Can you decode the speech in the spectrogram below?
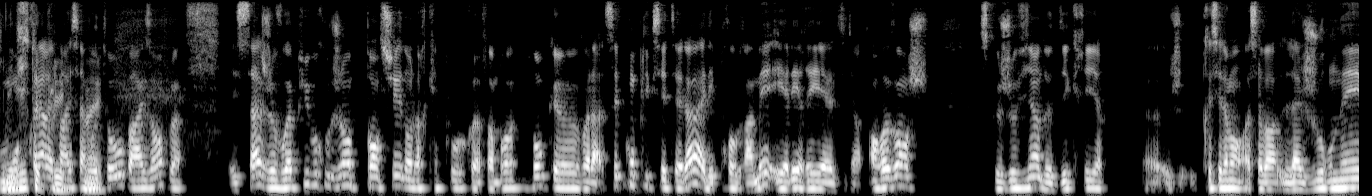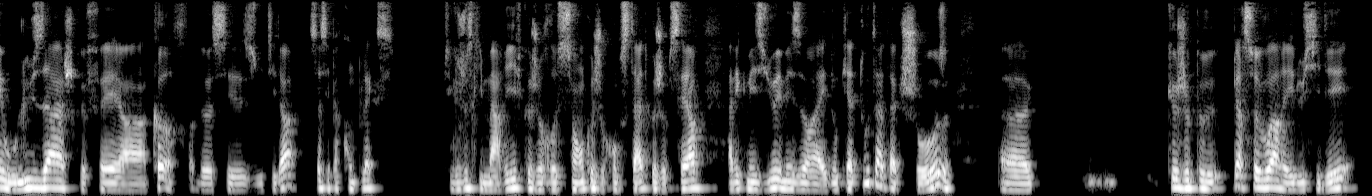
Ou mon frère réparait sa moto par exemple. Et ça, je vois plus beaucoup de gens penchés dans leur capot, quoi. Enfin bon, donc euh, voilà, cette complexité là, elle est programmée et elle est réelle, etc. En revanche, ce que je viens de décrire je, précédemment, à savoir la journée ou l'usage que fait un corps de ces outils-là, ça c'est pas complexe. C'est quelque chose qui m'arrive, que je ressens, que je constate, que j'observe avec mes yeux et mes oreilles. Donc il y a tout un tas de choses euh, que je peux percevoir et élucider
